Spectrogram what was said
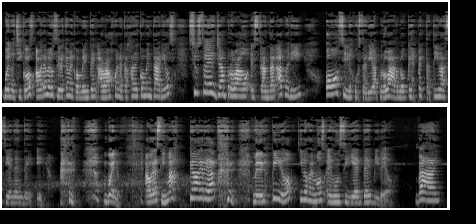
Bueno chicos, ahora me gustaría que me comenten abajo en la caja de comentarios si ustedes ya han probado Scandal a Paris o si les gustaría probarlo, qué expectativas tienen de ella. bueno, ahora sin más ¿Qué va a agregar? Me despido y nos vemos en un siguiente video. Bye.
